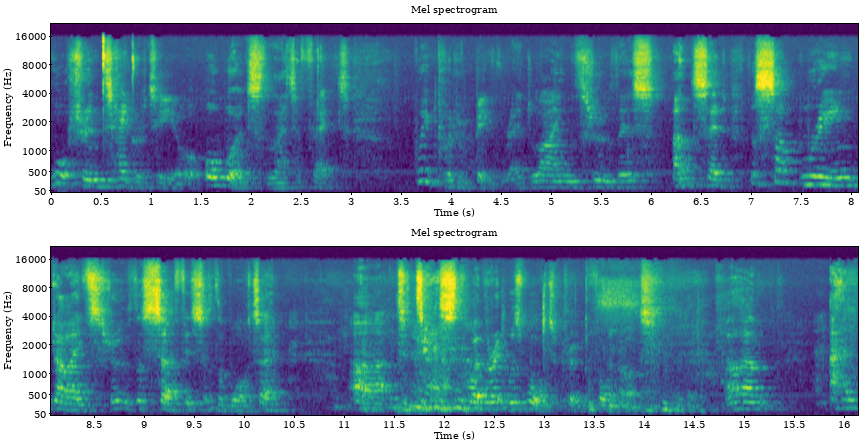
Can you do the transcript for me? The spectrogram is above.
water integrity or, or words to that effect. We put a big red line through this and said the submarine dives through the surface of the water uh, to test whether it was waterproof or not. Um, and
